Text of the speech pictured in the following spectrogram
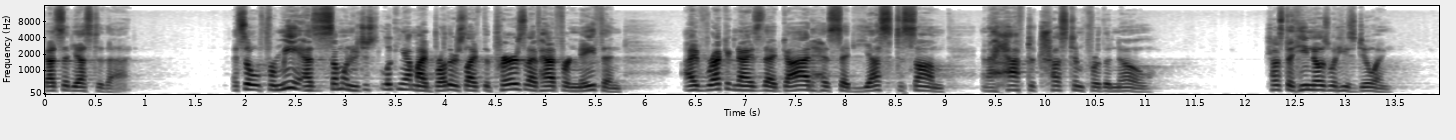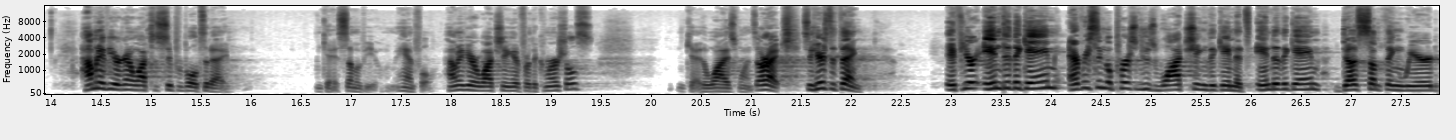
God said yes to that. And so, for me, as someone who's just looking at my brother's life, the prayers that I've had for Nathan, I've recognized that God has said yes to some, and I have to trust him for the no. Trust that he knows what he's doing. How many of you are going to watch the Super Bowl today? Okay, some of you, a handful. How many of you are watching it for the commercials? Okay, the wise ones. All right, so here's the thing. If you're into the game, every single person who's watching the game that's into the game does something weird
